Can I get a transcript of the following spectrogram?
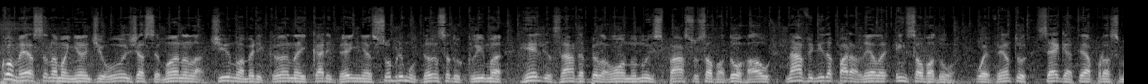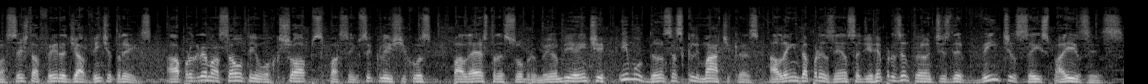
Começa na manhã de hoje a Semana Latino-Americana e Caribenha sobre mudança do clima realizada pela ONU no Espaço Salvador Hall, na Avenida Paralela, em Salvador. O evento segue até a próxima sexta-feira, dia 23. A programação tem workshops, passeios ciclísticos, palestras sobre o meio ambiente e mudanças climáticas, além da presença de representantes de 26 países.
